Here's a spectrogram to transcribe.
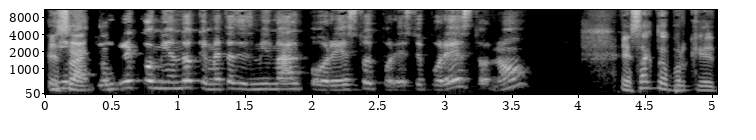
Mira, yo recomiendo que metas 10 mil más por esto y por esto y por esto, ¿no? Exacto, porque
